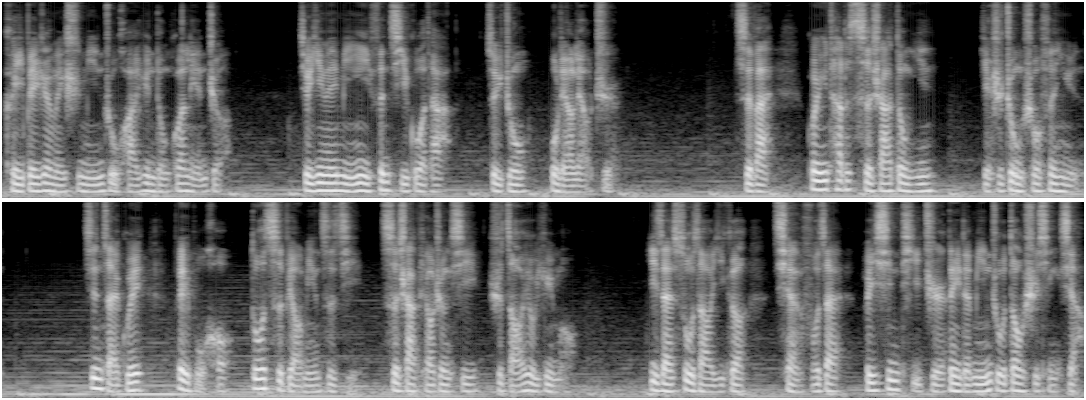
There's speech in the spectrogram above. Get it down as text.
可以被认为是民主化运动关联者，就因为民意分歧过大，最终不了了之。此外，关于他的刺杀动因也是众说纷纭。金载圭被捕后，多次表明自己刺杀朴正熙是早有预谋，意在塑造一个潜伏在维新体制内的民主斗士形象。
